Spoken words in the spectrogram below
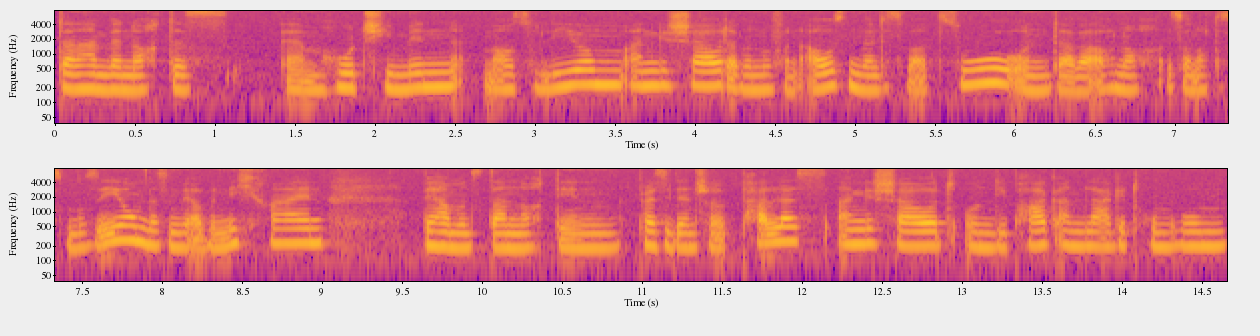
dann haben wir noch das ähm, Ho Chi Minh Mausoleum angeschaut, aber nur von außen, weil das war zu und da war auch noch, ist auch noch das Museum, da sind wir aber nicht rein. Wir haben uns dann noch den Presidential Palace angeschaut und die Parkanlage drumherum.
